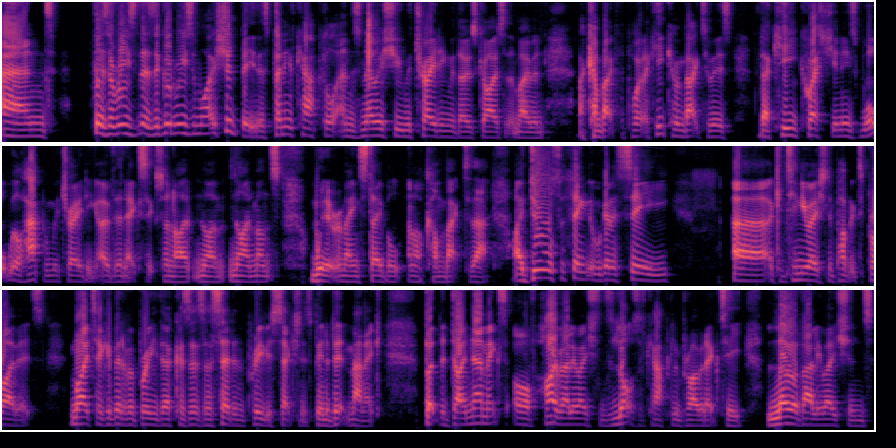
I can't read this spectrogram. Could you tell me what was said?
And there's a reason. There's a good reason why it should be. There's plenty of capital, and there's no issue with trading with those guys at the moment. I come back to the point I keep coming back to is the key question is what will happen with trading over the next six or nine, nine, nine months? Will it remain stable? And I'll come back to that. I do also think that we're going to see uh, a continuation of public to privates. Might take a bit of a breather because, as I said in the previous section, it's been a bit manic. But the dynamics of high valuations, lots of capital in private equity, lower valuations,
